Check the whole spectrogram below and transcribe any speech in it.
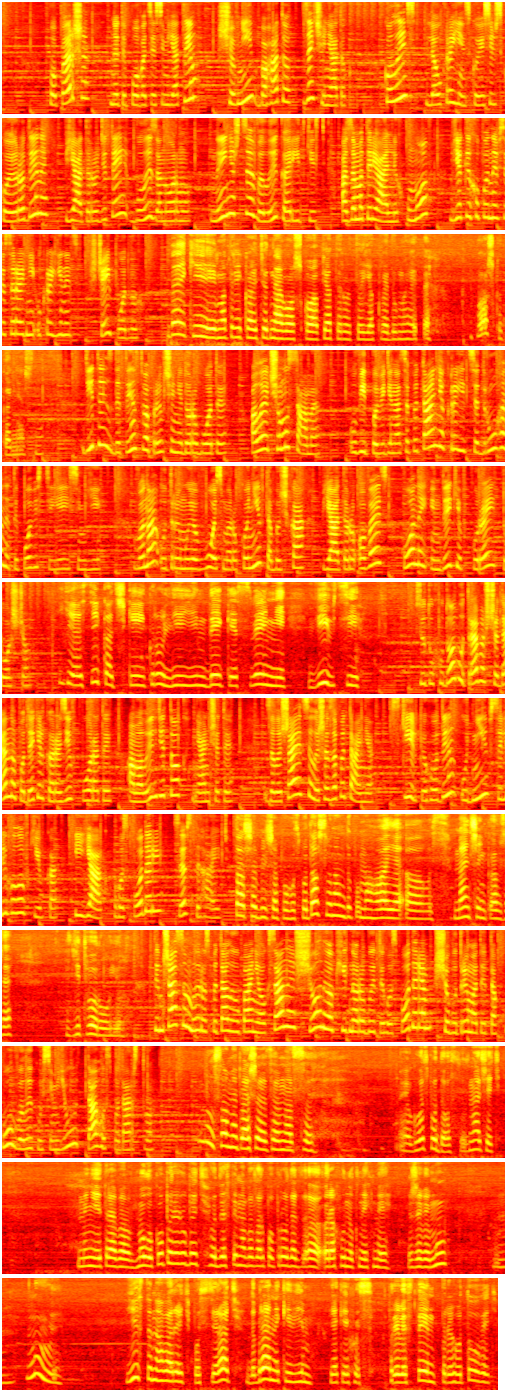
По-перше, нетипова ця сім'я тим, що в ній багато зайченяток. Колись для української сільської родини п'ятеро дітей були за норму. Нині ж це велика рідкість. А за матеріальних умов, в яких опинився середній українець, ще й подвиг. Деякі матері кажуть, одне важко, а п'ятеро, то як ви думаєте? Важко, звісно. Діти з дитинства привчені до роботи. Але чому саме? У відповіді на це питання криється друга нетиповість цієї сім'ї. Вона утримує восьмеро конів та бичка, п'ятеро овець, коней, індиків, курей тощо. Є і качки, і кролі, і індики, свині, вівці. Всю ту худобу треба щоденно по декілька разів порати, а малих діток нянчити. Залишається лише запитання: скільки годин у дні в селі Головківка і як господарі це встигають. Старша більше по господарству нам допомагає, а ось меншенька вже з дітворою. Тим часом ми розпитали у пані Оксани, що необхідно робити господарям, щоб утримати таку велику сім'ю та господарство. Ну, саме перше, це в нас е, як господарство. Значить, мені треба молоко переробити, відвести на базар попродати, за рахунок них ми живемо. Ну, їсти наварити, постирати, добраників їм якихось привезти, приготувати.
